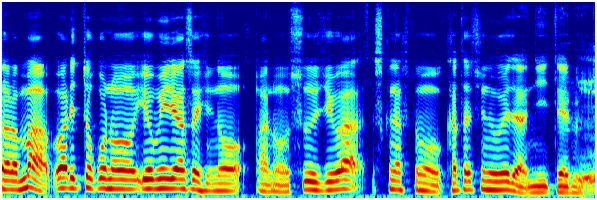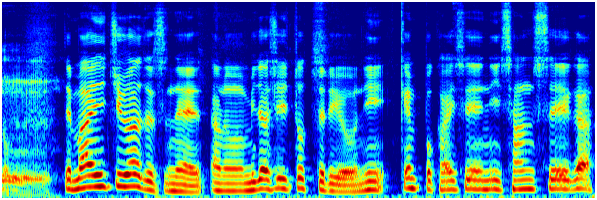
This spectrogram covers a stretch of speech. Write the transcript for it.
だからまあ割とこの読売朝日のあの数字は少なくとも形の上では似てると、で毎日はですねあの見出しに取ってるように憲法改正に賛成が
